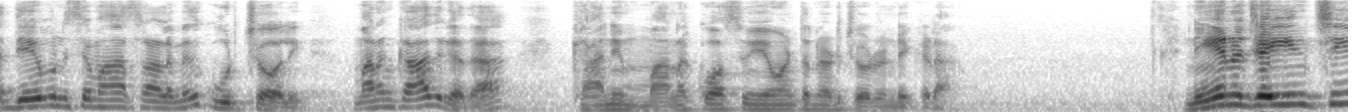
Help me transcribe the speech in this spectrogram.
దేవుని సింహాసనాల మీద కూర్చోవాలి. మనం కాదు కదా? కానీ మన కోసం ఏమంటున్నాడు చూడండి ఇక్కడ. నేను జయించి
